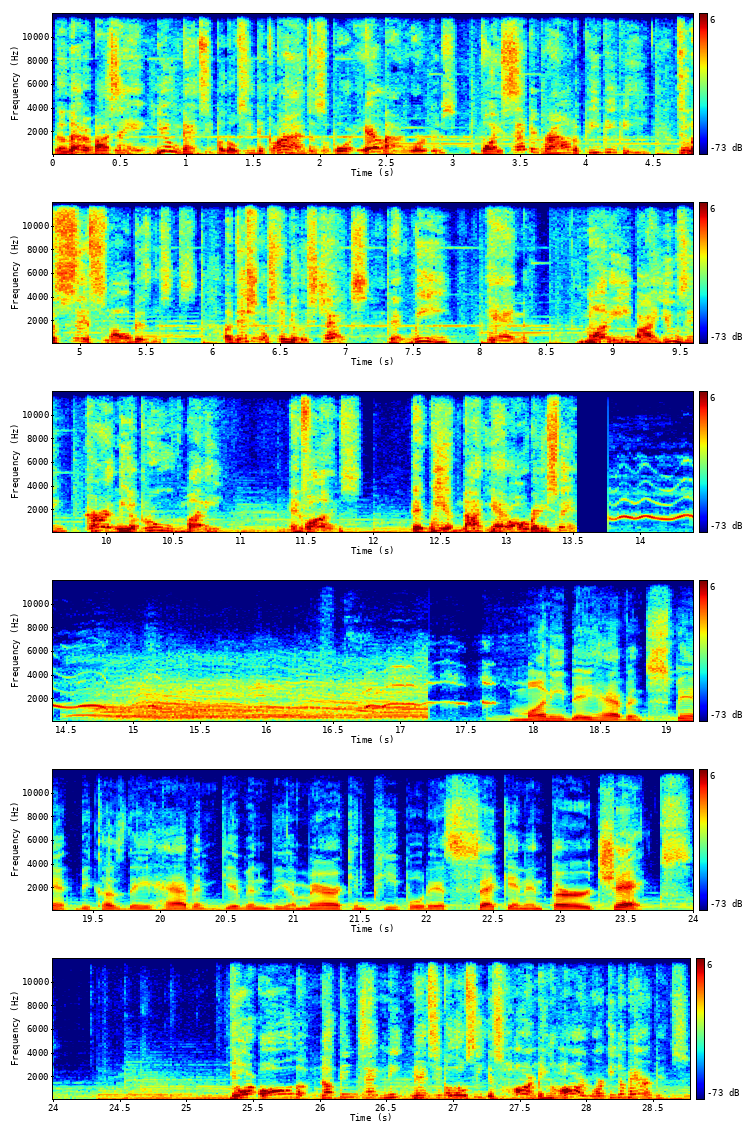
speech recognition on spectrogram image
The letter by saying you, Nancy Pelosi, declined to support airline workers for a second round of PPP to assist small businesses. Additional stimulus checks that we can money by using currently approved money and funds that we have not yet already spent. money they haven't spent because they haven't given the American people their second and third checks. Your all of nothing technique, Nancy Pelosi, is harming hardworking Americans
